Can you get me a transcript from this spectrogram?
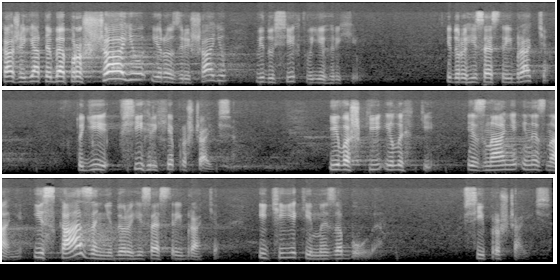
Каже, я тебе прощаю і розрішаю від усіх твоїх гріхів. І, дорогі сестри і браття, тоді всі гріхи прощаються. І важкі, і легкі, і знані, і незнані, і сказані, дорогі сестри і браття, і ті, які ми забули. Всі прощаються.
